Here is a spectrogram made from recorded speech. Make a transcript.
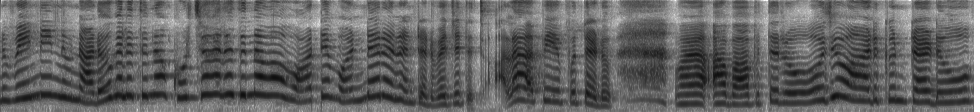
నువ్వేంటి? నువ్వు నడవగలుగుతున్నావు? కూర్చోగలుగుతున్నావా? వాట్ ఏ వండర్ అని అంటాడు. వెజెట్ చాలా హ్యాపీ అయిపోతాడు. ఆ బాబుతో రోజు ఆడుకుంటాడు.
